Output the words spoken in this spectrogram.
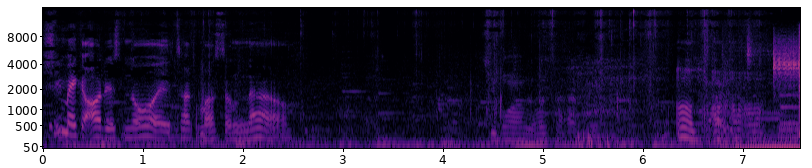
She making all this noise, talking about some no. She going on the other side. Mm, mm, mm, mm.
